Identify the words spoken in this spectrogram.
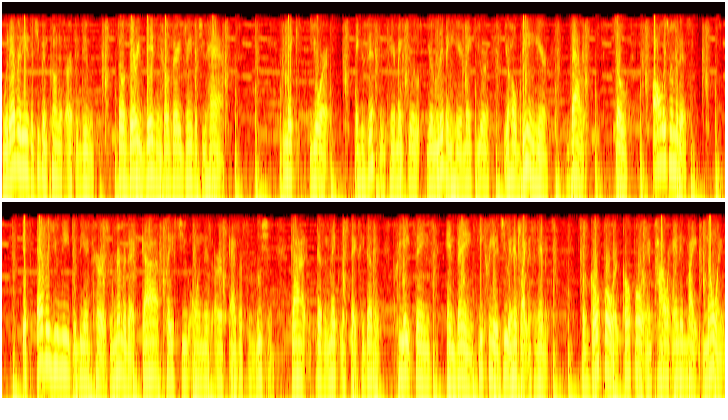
whatever it is that you've been put on this earth to do, those very visions, those very dreams that you have, make your existence here, make your your living here, make your your whole being here valid. So always remember this. If ever you need to be encouraged, remember that God placed you on this earth as a solution. God doesn't make mistakes. He doesn't create things in vain. He created you in his likeness and image. So go forward, go forward in power and in might, knowing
